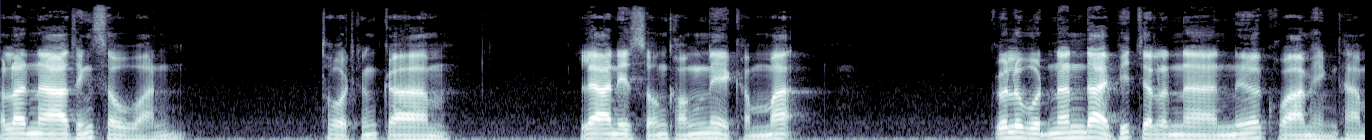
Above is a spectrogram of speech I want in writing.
รรณนาถึงสวรรค์ โทษของกาม และอนิสงค์ของเนคขมะกุลบุตรนั้นได้พิจารณาเนื้อความแห่งธรรม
